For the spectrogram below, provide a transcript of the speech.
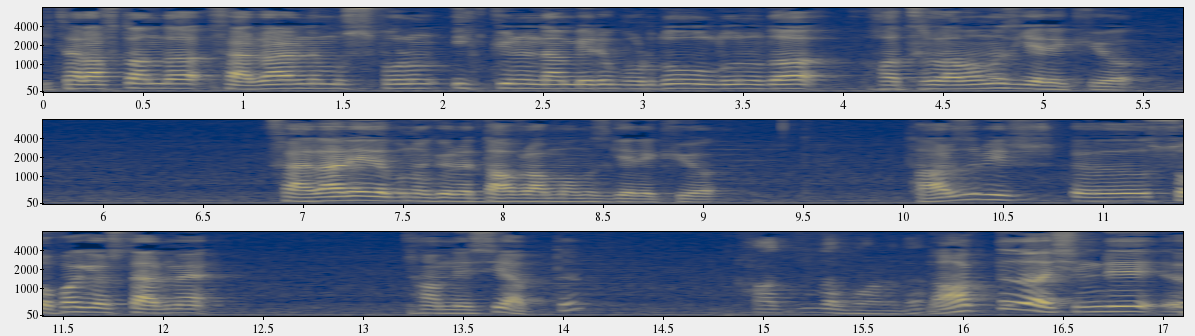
bir taraftan da Ferrari'nin bu sporun ilk gününden beri burada olduğunu da hatırlamamız gerekiyor. Ferrari'ye de buna göre davranmamız gerekiyor. Tarzı bir e, sopa gösterme hamlesi yaptı. Haklı da bu arada. Haklı da şimdi e,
